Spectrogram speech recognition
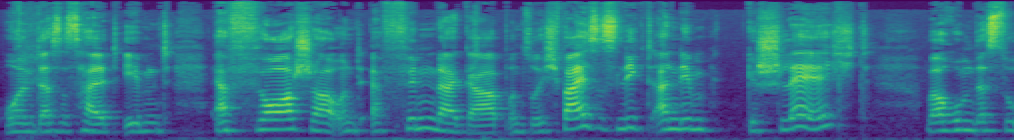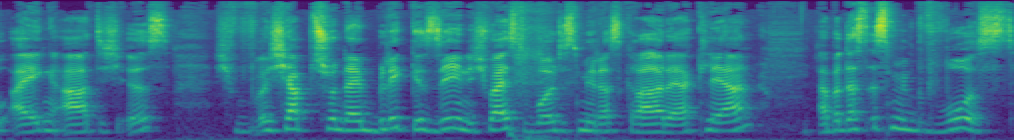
Und dass es halt eben Erforscher und Erfinder gab und so. Ich weiß, es liegt an dem Geschlecht, warum das so eigenartig ist. Ich, ich habe schon deinen Blick gesehen. Ich weiß, du wolltest mir das gerade erklären. Aber das ist mir bewusst.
